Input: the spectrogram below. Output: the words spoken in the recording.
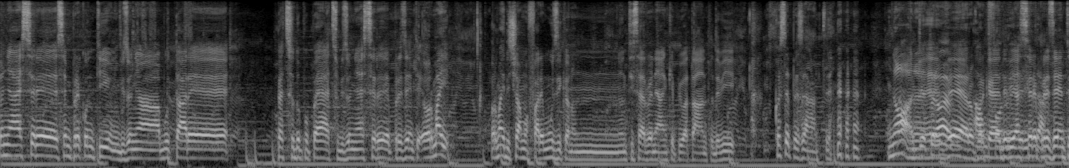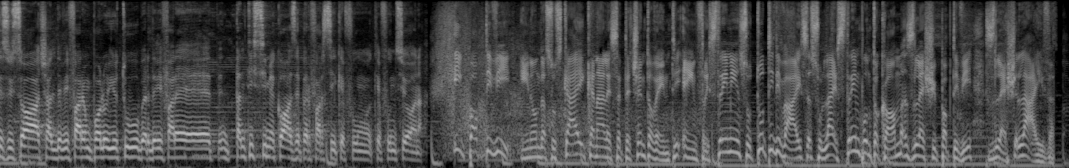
bisogna essere sempre continui, bisogna buttare pezzo dopo pezzo, bisogna essere presenti. Ormai, ormai diciamo fare musica non, non ti serve neanche più a tanto, devi... Questo è pesante. No, no cioè, è però vero, ha un perché devi di essere verità. presente sui social, devi fare un po' lo youtuber, devi fare tantissime cose per far sì che, fu- che funziona. Hip Hop TV, in onda su Sky, canale 720 e in free streaming su tutti i device su livestream.com slash hiphoptv slash live.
